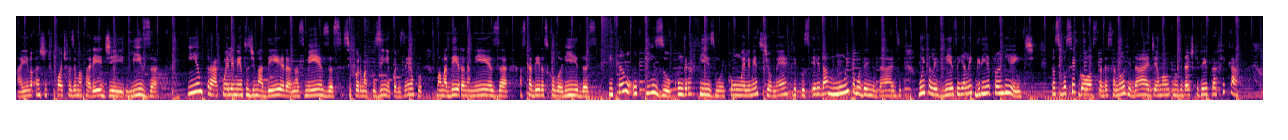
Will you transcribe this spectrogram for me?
aí a gente pode fazer uma parede lisa e entrar com elementos de madeira nas mesas, se for uma cozinha, por exemplo, uma madeira na mesa, as cadeiras coloridas. Então, o piso com grafismo e com elementos geométricos, ele dá muita modernidade, muita leveza e alegria para o ambiente. Então, se você gosta dessa novidade, é uma novidade que veio para ficar.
